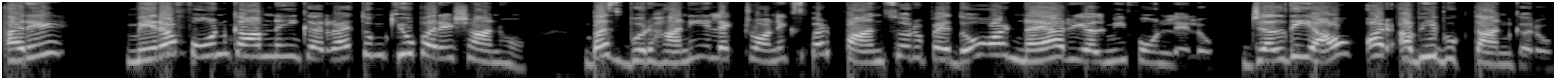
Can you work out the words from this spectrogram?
अरे मेरा फोन काम नहीं कर रहा है तुम क्यों परेशान हो बस बुरहानी इलेक्ट्रॉनिक्स पर 500 रुपए दो और नया रियलमी फोन ले लो जल्दी आओ और अभी भुगतान करो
